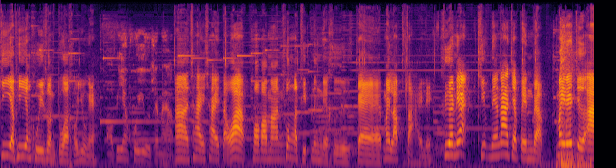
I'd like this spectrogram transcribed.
พี่อะพี่ยังคุยส่วนตัวเขาอยู่ไง อ๋อพี่ยังคุยอยู่ใช่ไหมครับ อ่าใช่ใช่แต่ว่าพอประมาณช่วงอาทิตย์หนึ่งเนี่ยคือแกไม่รับสายเลย คืออันเนี้ยคลิปเนี้ยน่าจะเป็นแบบไม่ได้เจออา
